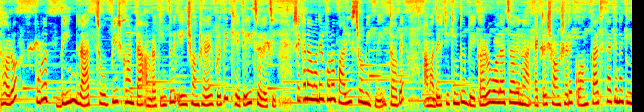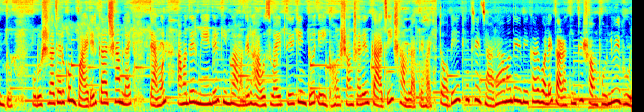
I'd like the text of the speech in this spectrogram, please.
ধরো পুরো দিন রাত চব্বিশ ঘণ্টা আমরা কিন্তু এই সংসারের প্রতি খেটেই চলেছি। সেখানে আমাদের কোনো পারিশ্রমিক নেই। তবে আমাদেরকে কিন্তু বেকারও বলা চলে না। একটা সংসারে কম কাজ থাকে না কিন্তু। পুরুষরা যেরকম বাইরের কাজ সামলায়, তেমন আমাদের মেয়েদের কিংবা আমাদের হাউস ওয়াইফদের কিন্তু এই ঘর সংসারের কাজই সামলাতে হয়। তবে এক্ষেত্রে যারা আমাদের বেকার বলে, তারা কিন্তু সম্পূর্ণই ভুল।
